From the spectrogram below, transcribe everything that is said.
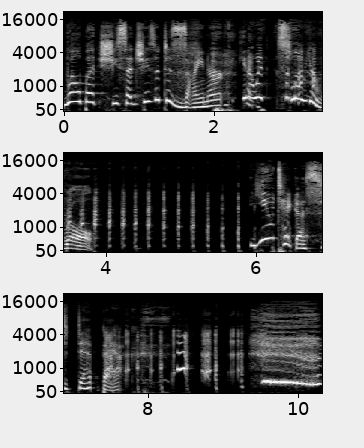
Well, but she said she's a designer. you know what? Slow your roll. you take a step back. I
